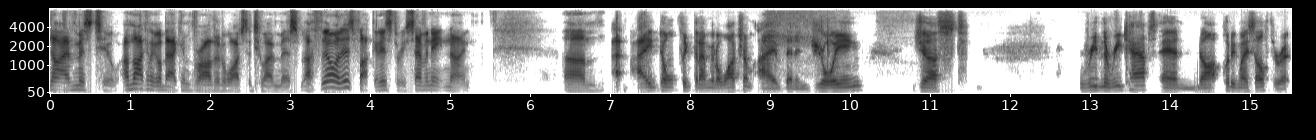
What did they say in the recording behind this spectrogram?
No, I've missed two. I'm not going to go back and bother to watch the two I've missed. Uh, no, it is fuck. It is three. Seven, and nine. Um, I, I don't think that I'm going to watch them. I've been enjoying just reading the recaps and not putting myself through it.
